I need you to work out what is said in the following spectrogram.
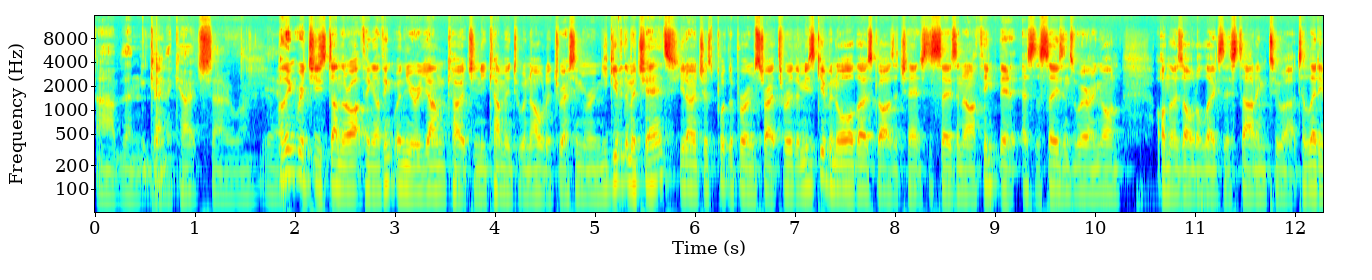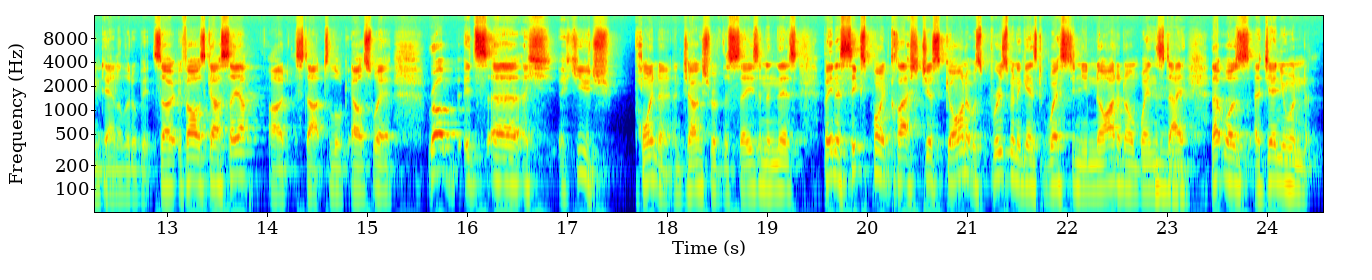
uh, than, okay. than, the coach. So uh, yeah, I think Richie's done the right thing. I think when you're a young coach and you come into an older dressing room, you give them a chance. You don't just put the broom straight through them. He's given all those guys a chance this season, and I think that as the season's wearing on on those older legs, they're starting to uh, to let him down a little bit. So if I was Garcia, I'd start to look elsewhere. Rob, it's a, a huge pointer and juncture of the season. And there's been a six point clash just gone. It was Brisbane against Western United on Wednesday. Mm-hmm. That was a genuine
